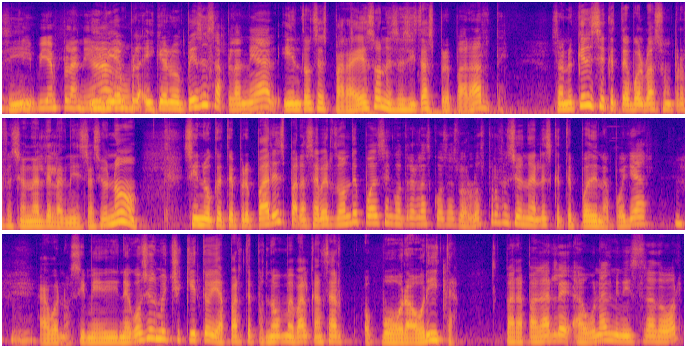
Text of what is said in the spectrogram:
¿sí? Y bien planeado. Y, y que lo empieces a planear. Y entonces para eso necesitas prepararte. Sea, no quiere decir que te vuelvas un profesional de la administración, no, sino que te prepares para saber dónde puedes encontrar las cosas o los profesionales que te pueden apoyar. Ah, bueno, si mi negocio es muy chiquito y aparte pues no me va a alcanzar por ahorita para pagarle a un administrador,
